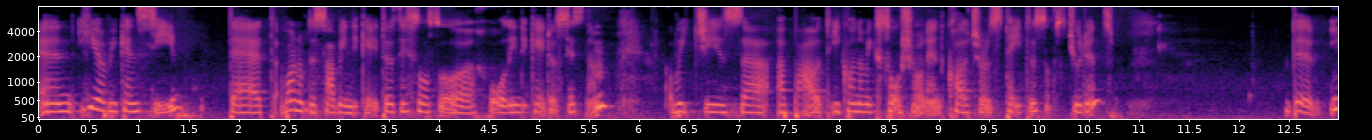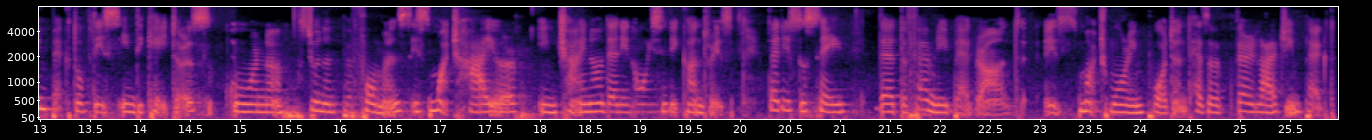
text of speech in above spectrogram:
And here we can see that one of the sub-indicators, this is also a whole indicator system, which is uh, about economic, social, and cultural status of students. The impact of these indicators on uh, student performance is much higher in China than in OECD countries. That is to say that the family background is much more important, has a very large impact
